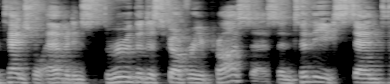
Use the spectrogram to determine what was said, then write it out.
potential evidence through the discovery process. And to the extent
